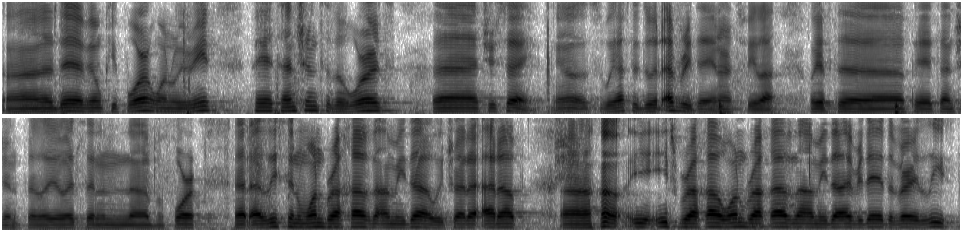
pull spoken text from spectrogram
Uh, the day of Yom Kippur, when we read, pay attention to the words that you say. You know, we have to do it every day in our tefillah. We have to pay attention. In, uh, before that at least in one bracha of the Amidah, we try to add up uh, each bracha, one bracha of the Amidah every day at the very least,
